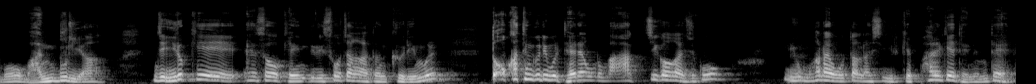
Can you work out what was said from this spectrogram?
뭐 만 불이야. 이제 이렇게 해서 개인들이 소장하던 그림을 똑같은 그림을 대량으로 막 찍어가지고 이거 뭐 하나에 5달러씩 이렇게 팔게 되는데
